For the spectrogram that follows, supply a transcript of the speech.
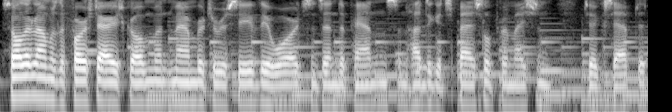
Sutherland was the first Irish government member to receive the award since independence and had to get special permission to accept it.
